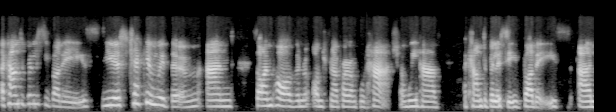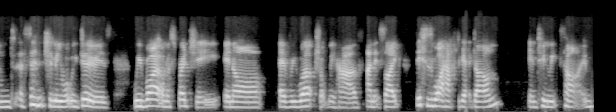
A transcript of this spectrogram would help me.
Accountability buddies. You just check in with them. And so I'm part of an entrepreneur program called Hatch, and we have accountability buddies and essentially, what we do is we write on a spreadsheet in our every workshop we have, and it's like, this is what I have to get done in two weeks' time.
